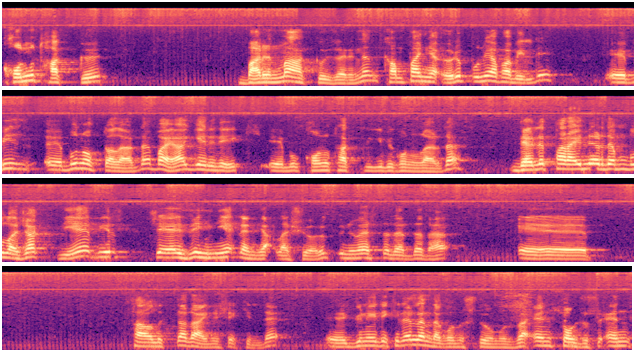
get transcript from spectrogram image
konut hakkı, barınma hakkı üzerinden kampanya örüp bunu yapabildi. E, biz e, bu noktalarda bayağı gerideyiz. E, bu konut hakkı gibi konularda. Devlet parayı nereden bulacak diye bir şeye zihniyetle yaklaşıyoruz. Üniversitelerde de e, sağlıkta da aynı şekilde e, güneydekilerle de konuştuğumuzda en solcusu, en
